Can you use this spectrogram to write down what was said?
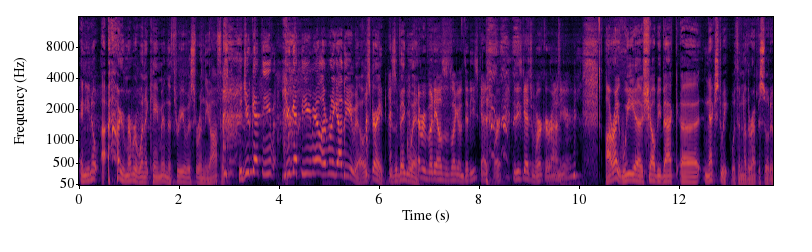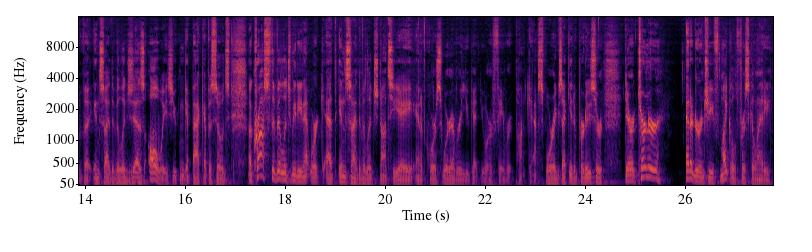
And you know, I remember when it came in, the three of us were in the office. Did you get the email? Did you get the email? Everybody got the email. It was great. It was a big win. Everybody else is looking. Did these guys work? Did these guys work around here? All right, we uh, shall be back uh, next week with another episode of uh, Inside the Village. As always, you can get back episodes across the Village Media Network at InsideTheVillage.ca and, of course, wherever you get your favorite podcasts. For executive producer Derek Turner, editor in chief Michael Friscolanti,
